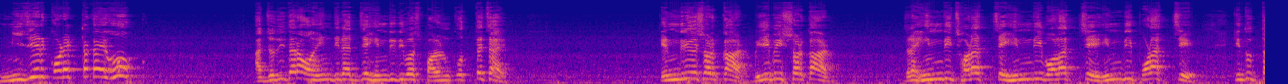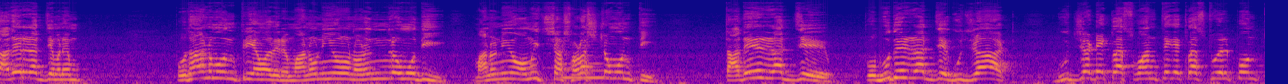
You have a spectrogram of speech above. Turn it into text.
নিজের করের টাকায় হোক। আর যদি তারা অহিন্দি রাজ্যে হিন্দি দিবস পালন করতে চায়, কেন্দ্রীয় সরকার, বিজেপির সরকার, যারা হিন্দি ছড়াচ্ছে, হিন্দি বলাচ্ছে, হিন্দি পড়াচ্ছে, কিন্তু তাদের রাজ্যে মানে প্রধানমন্ত্রী আমাদের মাননীয় নরেন্দ্র মোদী, মাননীয় অমিত শাহ, স্বরাষ্ট্রমন্ত্রী তাদের রাজ্যে, প্রভুদের রাজ্যে, গুজরাট। গুজরাটে ক্লাস ওয়ান থেকে ক্লাস টুয়েলভ পর্যন্ত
